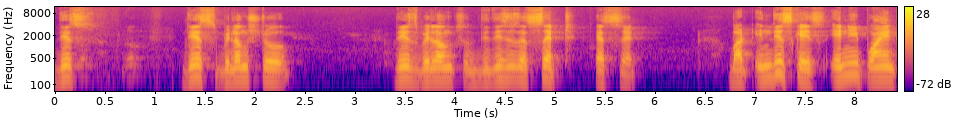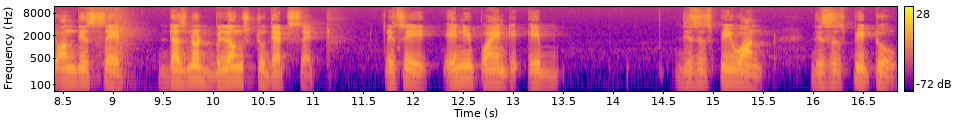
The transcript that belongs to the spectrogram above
This this belongs to this belongs this is a set S set, but in this case any point on this set does not belongs to that set. You see any point a this is P 1, this is P 2.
